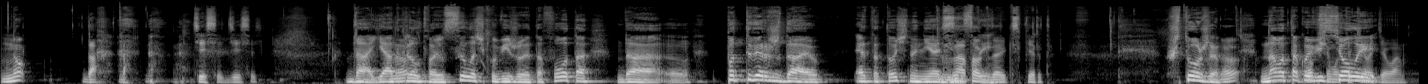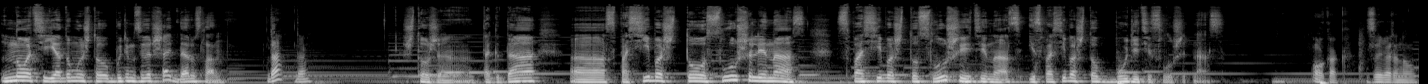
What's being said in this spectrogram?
Ну, да, да, 10, 10. Да, я Но... открыл твою ссылочку, вижу это фото, да, э, подтверждаю, это точно не 11 Знаток, да, эксперт. Что же, ну, на вот такой общем, веселой вот ноте, я думаю, что будем завершать, да, Руслан? Да, да. Что же, тогда э, спасибо, что слушали нас, спасибо, что слушаете нас, и спасибо, что будете слушать нас. О, как завернул.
